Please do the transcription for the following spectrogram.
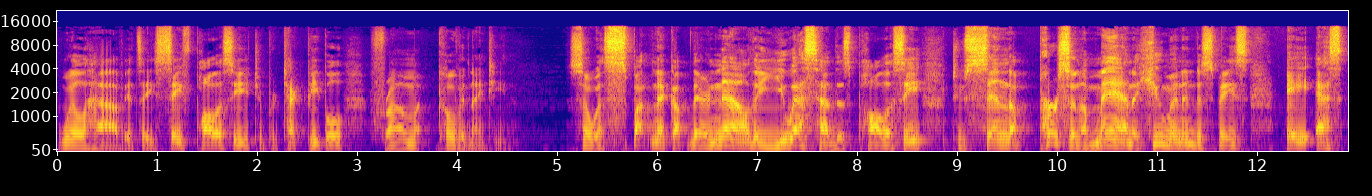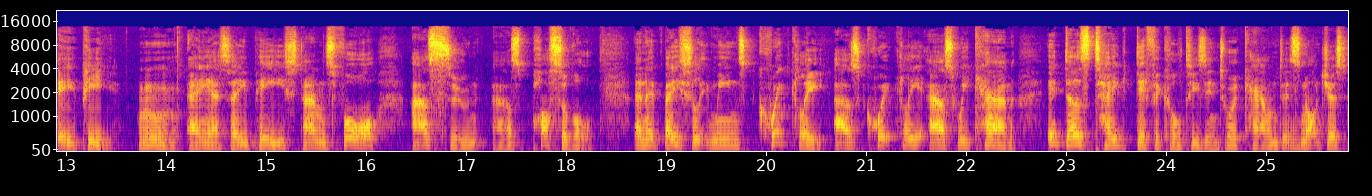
will have. It's a safe policy to protect people from COVID 19. So with Sputnik up there now, the US had this policy to send a person, a man, a human into space ASAP. Mm, ASAP stands for as soon as possible. And it basically means quickly, as quickly as we can. It does take difficulties into account. It's not just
